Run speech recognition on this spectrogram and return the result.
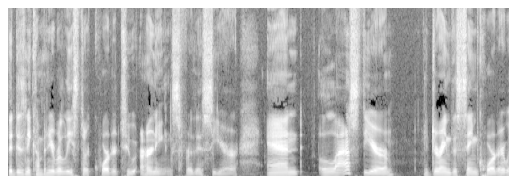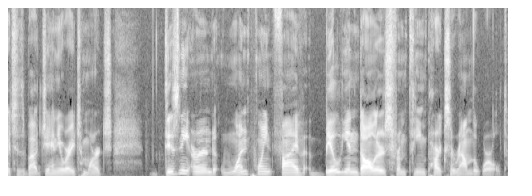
the Disney company released their quarter two earnings for this year. And last year, during the same quarter, which is about January to March, Disney earned $1.5 billion from theme parks around the world.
